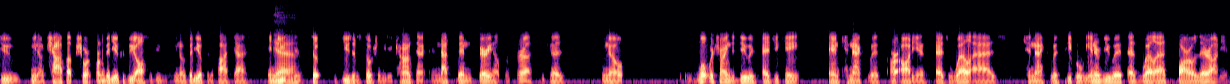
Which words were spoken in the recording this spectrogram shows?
to you know chop up short form video because we also do you know video for the podcast and Yeah. use it so use it as social media content, and that's been very helpful for us because you know what we're trying to do is educate and connect with our audience as well as connect with people we interview with as well as borrow their audience.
